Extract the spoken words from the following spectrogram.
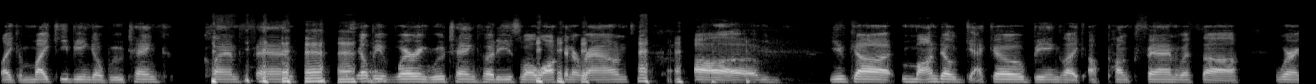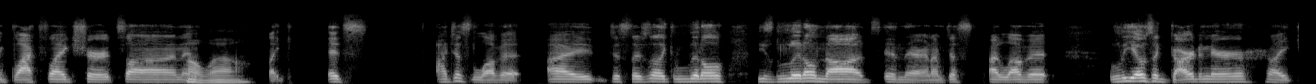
Like Mikey being a Wu Tang Clan fan, he'll be wearing Wu Tang hoodies while walking around. Um, you've got Mondo Gecko being like a punk fan with uh wearing Black Flag shirts on, and oh wow. like it's, I just love it. I just there's like little these little nods in there, and I'm just I love it. Leo's a gardener, like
